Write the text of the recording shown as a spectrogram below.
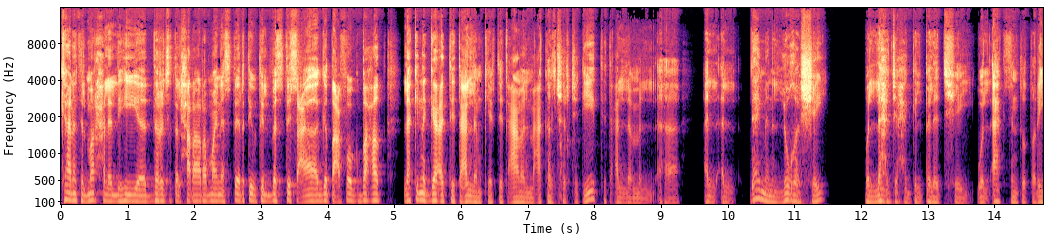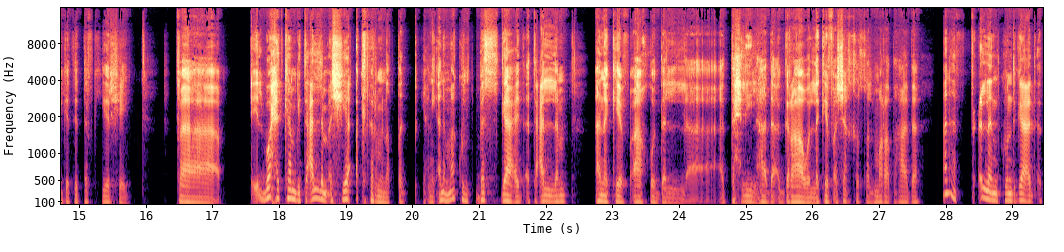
كانت المرحلة اللي هي درجة الحرارة minus 30 وتلبس تسعة قطع فوق بعض لكنك قاعد تتعلم كيف تتعامل مع culture جديد تتعلم ال آه ال ال دائما اللغة شيء واللهجة حق البلد شيء وال accent وطريقة التفكير شيء. فالواحد كان بيتعلم أشياء أكثر من الطب. يعني أنا ما كنت بس قاعد أتعلم أنا كيف آخذ التحليل هذا أقرأه ولا كيف أشخص المرض هذا. أنا فعلا كنت قاعد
